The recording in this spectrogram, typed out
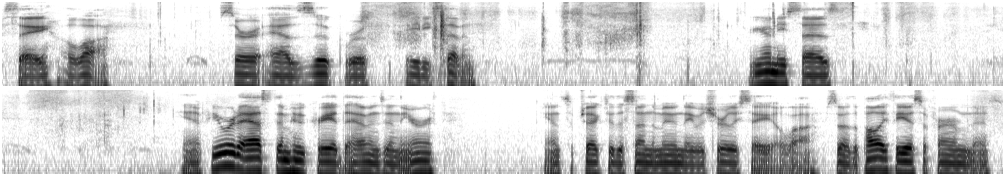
say Allah. Surah Az-Zukhruf 87. Yoni says, And if you were to ask them who created the heavens and the earth, and subjected the sun and the moon, they would surely say Allah. So the polytheists affirm this.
